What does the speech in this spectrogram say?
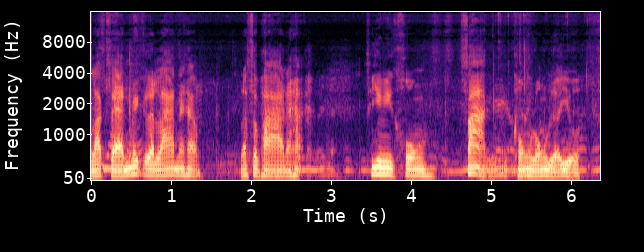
หลักแสนไม่เกินล้านนะครับรัฐสภานะฮะที่ยังมีโครงซากคงหลงเหลืออยู่เอ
